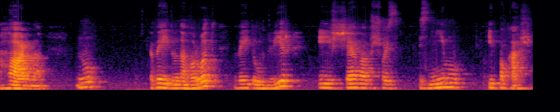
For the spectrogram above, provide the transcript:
гарно. Ну, вийду на город, вийду в двір і ще вам щось зніму і покажу.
